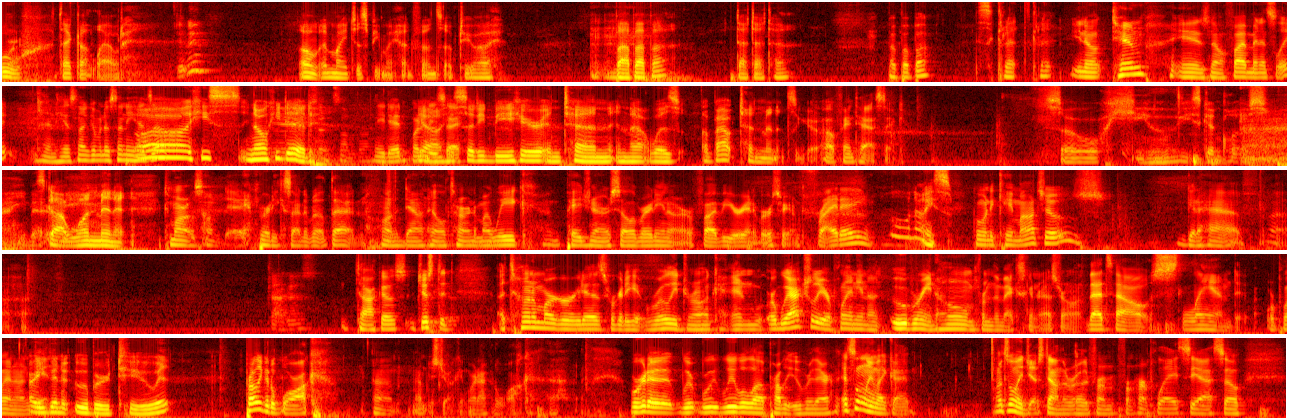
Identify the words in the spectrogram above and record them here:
Ooh, that got loud. Didn't it? Oh, it might just be my headphones up too high. Ba ba ba. Da da da. Ba-ba-ba. Skret, skret. You know, Tim is now five minutes late, and he has not given us any heads up. Uh, he's no, he Yeah, did. said something. He did. What did he say? He said he'd be here in ten, and that was about ten minutes ago. oh, fantastic. So he, he's getting close. He He's better got be. one minute. Tomorrow's hump day. Pretty excited about that. On a downhill turn to my week. Paige and I are celebrating our five-year anniversary on Friday. Oh, nice. Going to K Macho's. Gonna have uh, Tacos. tacos. Just a, a ton of margaritas. We're gonna get really drunk, and we're- actually are planning on Ubering home from the Mexican restaurant. That's how slammed we're planning on. Are you going to Uber to it? Probably gonna walk. Um, I'm just joking. We're not gonna walk. We're gonna we, we, we will uh, probably Uber there. It's only like a, it's only just down the road from from her place. Yeah, so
